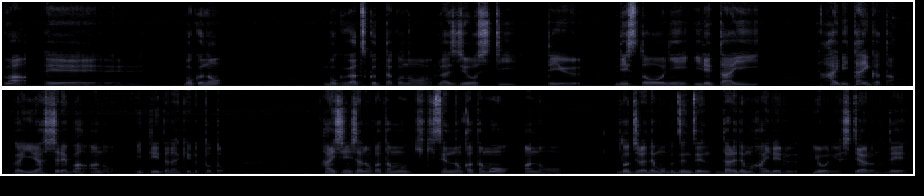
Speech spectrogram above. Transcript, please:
は、えー、僕の、僕が作ったこのラジオシティっていうリストに入れたい、入りたい方がいらっしゃれば、あの、言っていただけるとと配信者の方も聞き戦の方もあのどちらでも全然誰でも入れるようにはしてあるので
